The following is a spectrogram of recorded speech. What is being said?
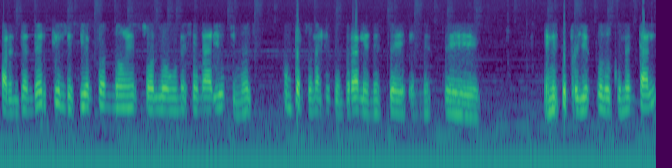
para entender que el desierto no es solo un escenario, sino es un personaje central en este, en este, en este proyecto documental.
